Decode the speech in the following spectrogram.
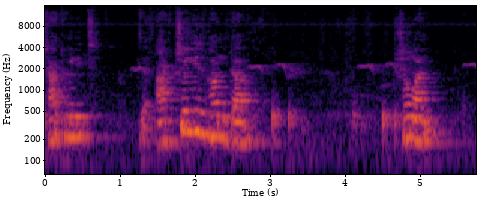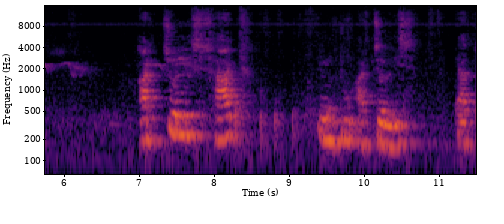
ষাট মিনিট আটচল্লিশ ঘণ্টা সমান আটচল্লিশ ষাট ইন্টু আটচল্লিশ। এত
